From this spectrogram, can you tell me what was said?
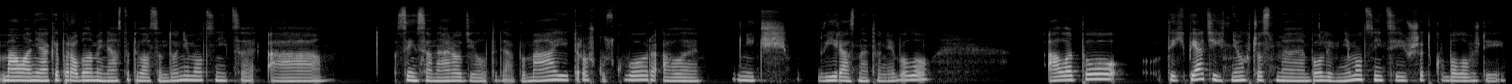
mala nejaké problémy, nastúpila som do nemocnice a syn sa narodil teda v máji, trošku skôr, ale nič výrazné to nebolo. Ale po tých piatich dňoch, čo sme boli v nemocnici, všetko bolo vždy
